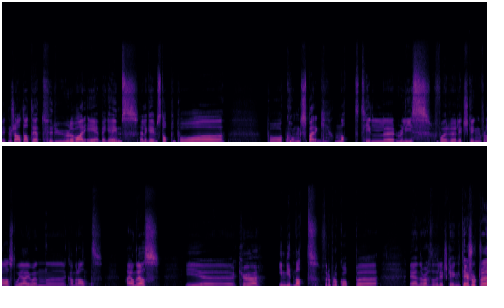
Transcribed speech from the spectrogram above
Liten shout-out til jeg tror det var EB Games, eller GameStop, på, på Kongsberg natt til eh, release for Litch King. For da sto jeg jo en eh, kamerat, hei Andreas, i uh, kø i midnatt for å plukke opp uh, en Wrath of the Litch King T-skjorte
